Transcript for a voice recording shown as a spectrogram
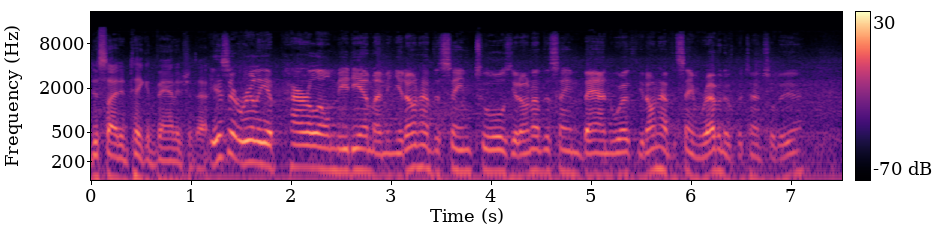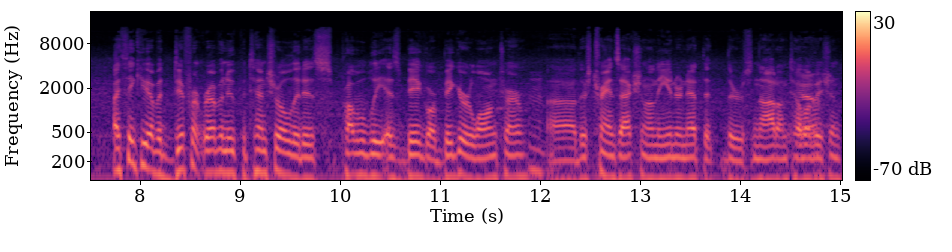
decided to take advantage of that. Is it really a parallel medium? I mean, you don't have the same tools, you don't have the same bandwidth, you don't have the same revenue potential, do you? I think you have a different revenue potential that is probably as big or bigger long term. Mm. Uh, there's transaction on the internet that there's not on television. Yeah.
